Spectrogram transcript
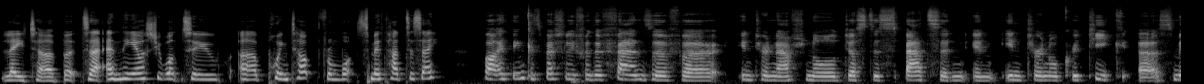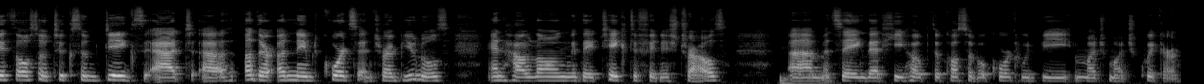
later. But uh, anything else you want to uh, point up from what Smith had to say? Well, I think especially for the fans of uh, international justice spats and, and internal critique, uh, Smith also took some digs at uh, other unnamed courts and tribunals and how long they take to finish trials um, and saying that he hoped the Kosovo court would be much, much quicker.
